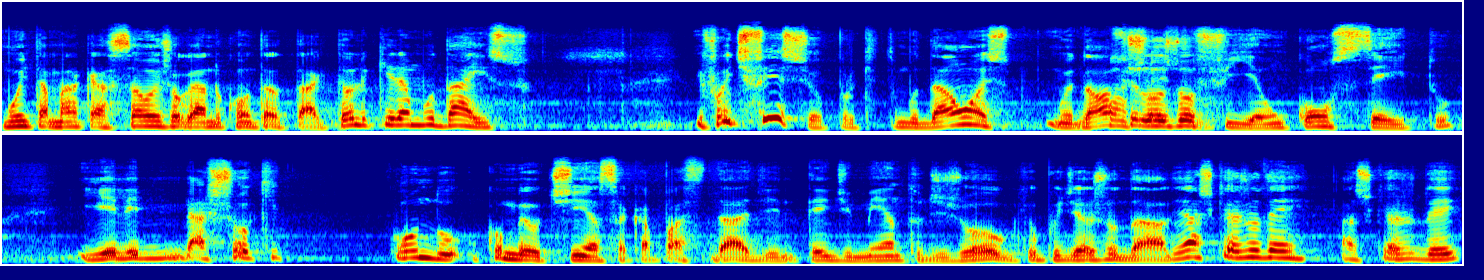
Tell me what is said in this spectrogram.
muita marcação e jogar no contra-ataque. Então ele queria mudar isso. E foi difícil, porque mudar uma, mudar um uma filosofia, um conceito, e ele achou que quando, como eu tinha essa capacidade de entendimento de jogo, que eu podia ajudá-lo. E acho que ajudei, acho que ajudei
